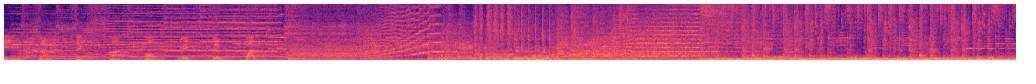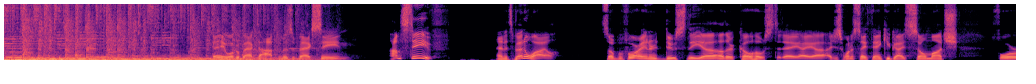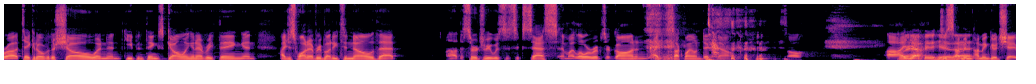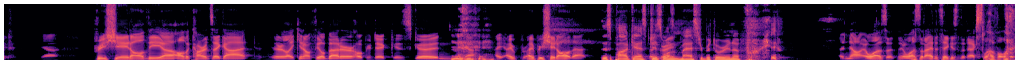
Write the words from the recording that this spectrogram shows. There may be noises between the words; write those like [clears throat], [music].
eight, seven, six, five, four, three, two, one. Hey, welcome back to Optimism Vaccine. I'm Steve, and it's been a while. So before I introduce the uh, other co-hosts today, I uh, I just want to say thank you guys so much for uh, taking over the show and, and keeping things going and everything. And I just want everybody to know that uh, the surgery was a success, and my lower ribs are gone, and I can suck my own dick now. [laughs] so uh, We're yeah, happy to hear just, I'm in. I'm in good shape. Yeah, appreciate all the uh, all the cards I got. They're like you know feel better. Hope your dick is good. And, yeah, [laughs] I, I I appreciate all of that. This podcast just great. wasn't masturbatory enough for you. Uh, No, it wasn't. It wasn't. I had to take it to the next level. [laughs]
